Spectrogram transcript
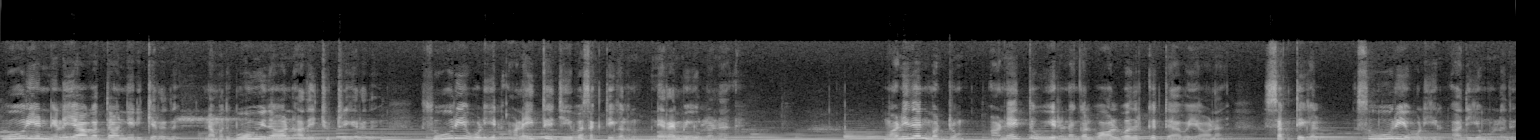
சூரியன் நிலையாகத்தான் இருக்கிறது நமது பூமிதான் அதை சுற்றுகிறது. சூரிய ஒளியில் அனைத்து ஜீவசக்திகளும் நிரம்பியுள்ளன. மனிதன் மற்றும் அனைத்து உயிரினங்கள் வாழ்வதற்கு தேவையான சக்திகள் சூரிய ஒளியில் அதிகம் உள்ளது.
